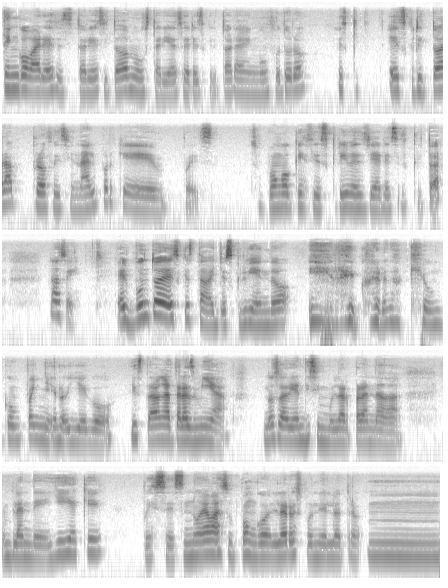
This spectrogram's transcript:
Tengo varias historias y todo, me gustaría ser escritora en un futuro, escritora profesional porque pues Supongo que si escribes ya eres escritor. No sé. El punto es que estaba yo escribiendo y recuerdo que un compañero llegó y estaban atrás mía. No sabían disimular para nada. En plan de, ¿y ella qué? Pues es nueva, supongo. Le respondió el otro. Mm,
